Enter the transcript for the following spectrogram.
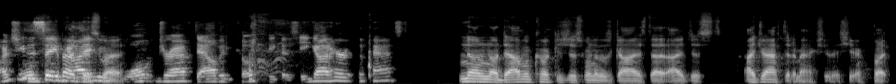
Aren't you Well, the same about guy this who way. won't draft Dalvin Cook because he got hurt in the past? No, no, no. Dalvin Cook is just one of those guys that I just I drafted him actually this year, but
